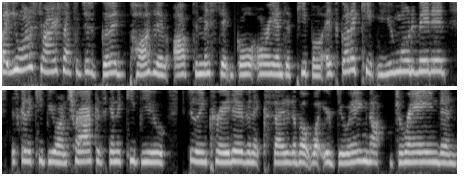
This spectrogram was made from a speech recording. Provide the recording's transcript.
but you want to surround yourself with just good, positive, optimistic, goal oriented people. It's going to keep you motivated. It's going to keep you on track. It's going to keep you feeling creative and excited about what you're doing, not drained and,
